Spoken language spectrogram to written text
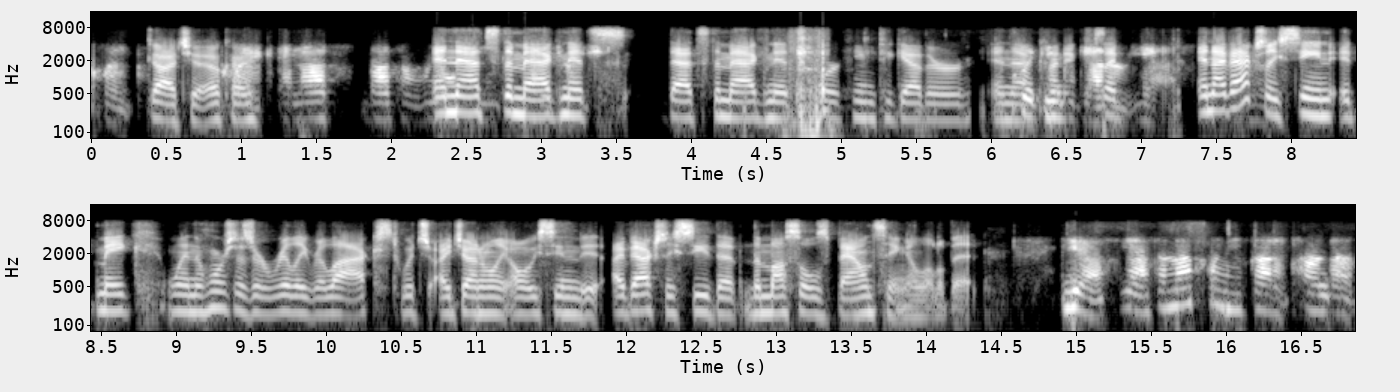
click, Gotcha. Okay. click, and that's that's a real And that's the magnets. That's the magnets working together and that clicking kind of together. I've- Yes. And I've actually seen it make when the horses are really relaxed, which I generally always see. the- I've actually see the the muscles bouncing a little bit. Yes, yes, and that's when you've got it turned up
